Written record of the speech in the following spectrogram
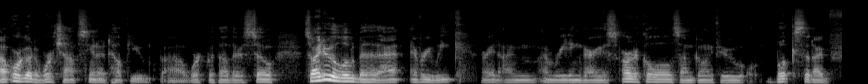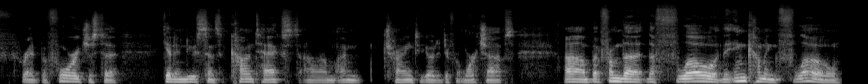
uh, or go to workshops, you know, to help you uh, work with others. So, so I do a little bit of that every week, right? I'm I'm reading various articles. I'm going through books that I've read before just to get a new sense of context. Um, I'm trying to go to different workshops, uh, but from the the flow, the incoming flow,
